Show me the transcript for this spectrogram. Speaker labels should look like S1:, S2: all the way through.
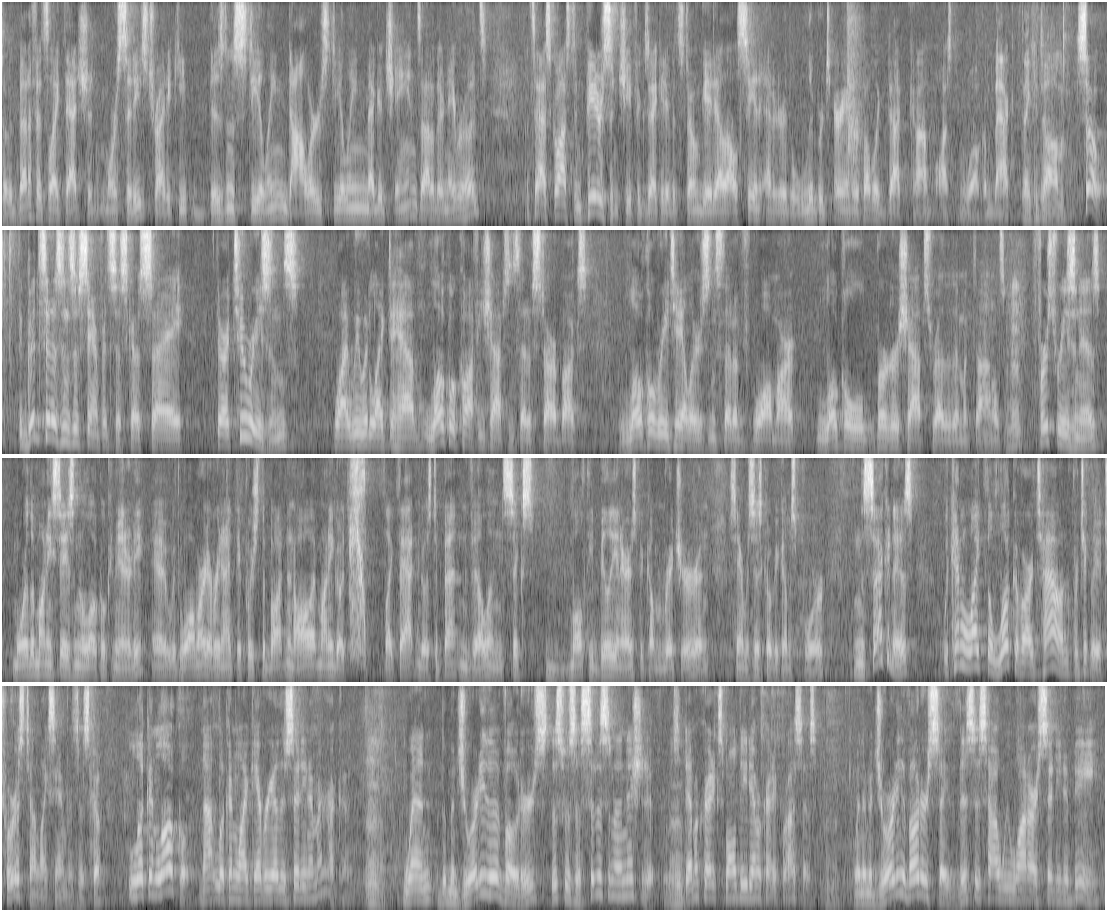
S1: So with benefits like that, shouldn't more cities try to keep business stealing, dollar stealing mega chains out of their neighborhoods? Let's ask Austin Petersen, Chief Executive at Stonegait LLC and editor of the LibertarianRepublic.com. Austin, welcome back.
S2: Thank you, Thom.
S1: So, the good citizens of San Francisco say there are two reasons why we would like to have local coffee shops instead of Starbucks, local retailers instead of Walmart, local burger shops rather than McDonald's. First reason is more of the money stays in the local community. Uh, with Walmart, every night they push the button and all that money goes like that and goes to Bentonville, and six multi billionaires become richer and San Francisco becomes poorer. And the second is we kind of like the look of our town, particularly a tourist town like San Francisco, looking local, not looking like every other city in America. Mm. When the majority of the voters, this was a citizen initiative, it was a mm. democratic, small d democratic process. Mm-hmm. When the majority of the voters say this is how we want our city to be,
